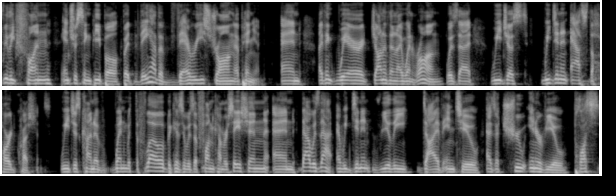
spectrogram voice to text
really fun, interesting people, but they have a very strong opinion. And I think where Jonathan and I went wrong was that we just we didn't ask the hard questions. We just kind of went with the flow because it was a fun conversation and that was that. And we didn't really dive into as a true interview plus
